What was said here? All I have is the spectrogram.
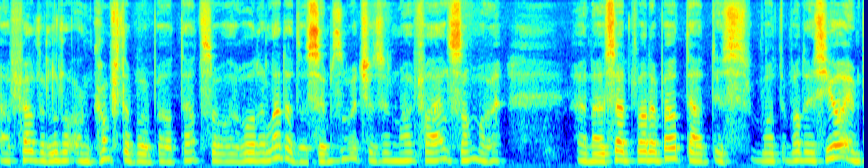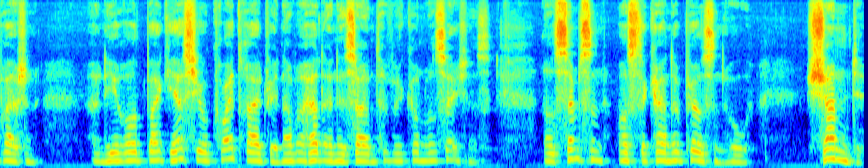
I felt a little uncomfortable about that, so I wrote a letter to Simpson, which is in my file somewhere. And I said, What about that? Is, what, what is your impression? And he wrote back, Yes, you're quite right. We never had any scientific conversations. Now, Simpson was the kind of person who shunned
